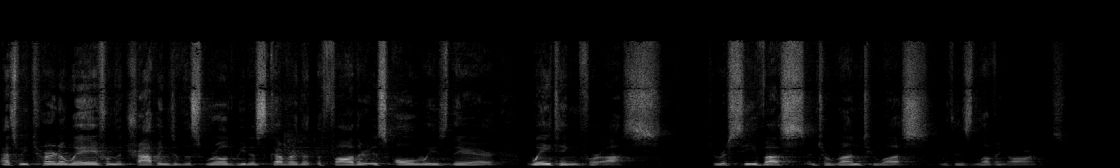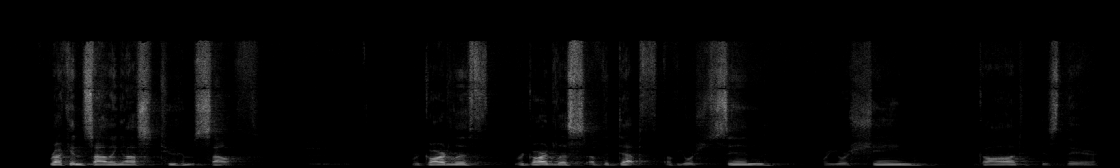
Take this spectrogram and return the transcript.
As we turn away from the trappings of this world, we discover that the Father is always there waiting for us to receive us and to run to us with his loving arms, reconciling us to himself. Regardless, regardless of the depth of your sin or your shame, God is there.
